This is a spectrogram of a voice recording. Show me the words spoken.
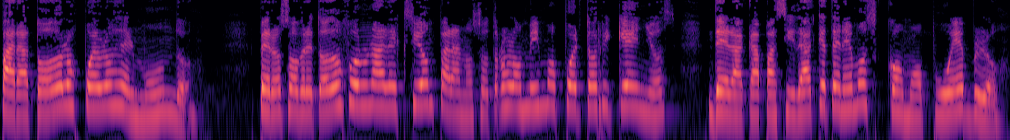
para todos los pueblos del mundo, pero sobre todo fue una lección para nosotros los mismos puertorriqueños de la capacidad que tenemos como pueblo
